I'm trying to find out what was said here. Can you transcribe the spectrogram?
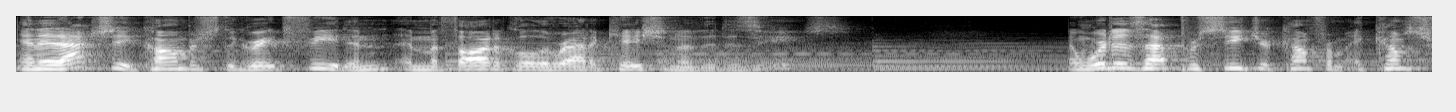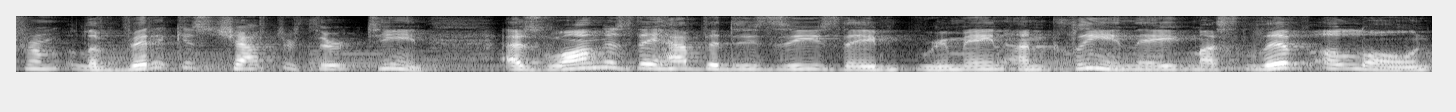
And it actually accomplished the great feat in, in, methodical eradication of the disease. And where does that procedure come from? It comes from Leviticus chapter 13. As long as they have the disease, they remain unclean. They must live alone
